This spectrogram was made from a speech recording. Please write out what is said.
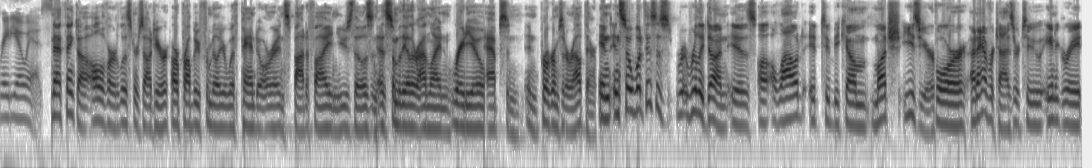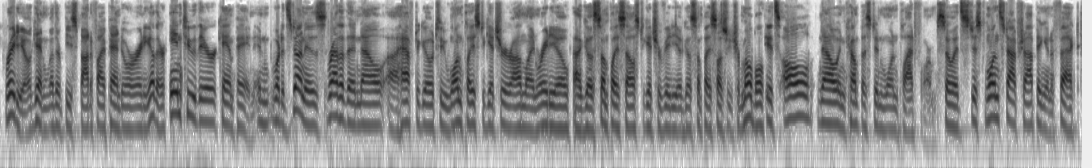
radio is. And I think uh, all of our listeners out here are probably familiar with Pandora and Spotify and use those and as some of the other online radio apps and, and programs that are out there. And, and so what this has r- really done is uh, allowed it to become much easier for an advertiser to integrate radio, again, whether it be Spotify, Pandora, or any other, into their campaign. And what it's done is rather than now uh, have to go to one place to get your online radio, uh, go someplace else to get your video, go someplace else to get your mobile, it's all now encompassed in one platform. So it's just one stop shopping in effect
